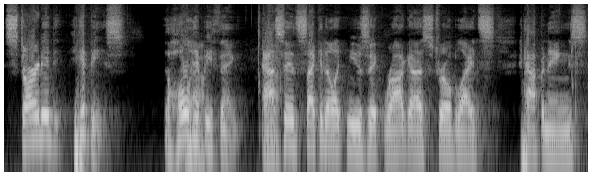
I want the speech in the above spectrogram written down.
started hippies, the whole Yeah. hippie thing, acid, psychedelic music, raga, strobe lights, happenings.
